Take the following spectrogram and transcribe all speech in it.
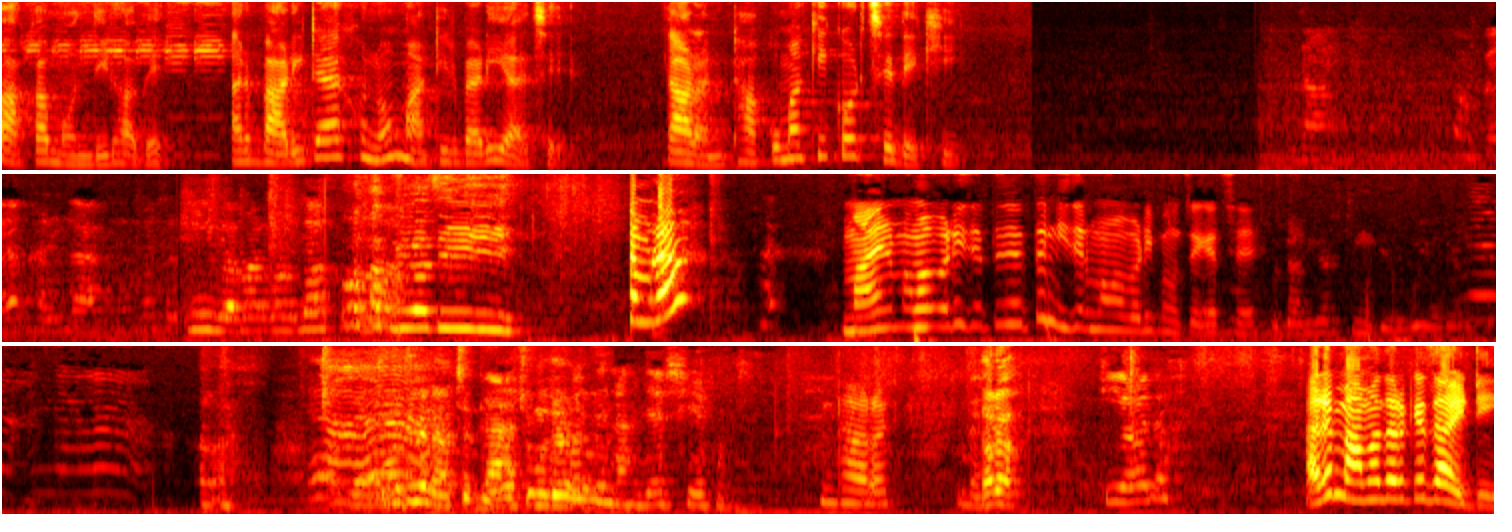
পাকা মন্দির হবে। আর বাড়িটা এখনও মাটির বাড়ি আছে। দাঁড়ান ঠাকুমা কি করছে দেখি। আমরা মায়ের মামা বাড়ি যেতে যেতে নিজের মামা বাড়ি পৌঁছে গেছে। চুমু দিবে না? আচ্ছা আরে মামাদেরকে যাইটি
